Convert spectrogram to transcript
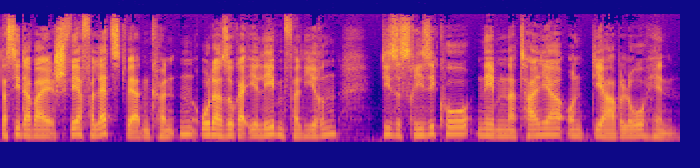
Dass sie dabei schwer verletzt werden könnten oder sogar ihr Leben verlieren, dieses Risiko nehmen Natalia und Diablo hin.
